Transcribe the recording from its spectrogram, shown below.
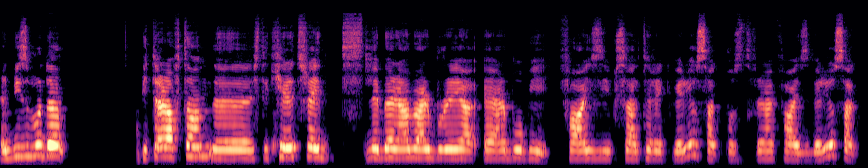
Yani biz burada bir taraftan işte carry trade ile beraber buraya eğer bu bir faizi yükselterek veriyorsak, pozitif reel faiz veriyorsak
